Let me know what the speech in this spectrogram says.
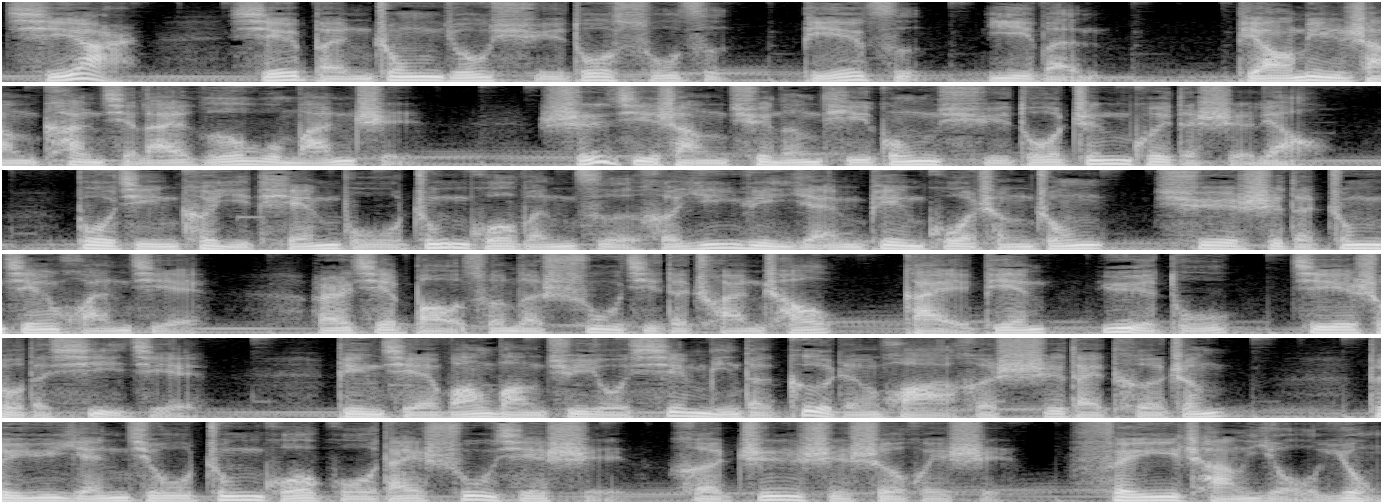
其二，写本中有许多俗字、别字、译文，表面上看起来俄物满纸，实际上却能提供许多珍贵的史料，不仅可以填补中国文字和音韵演变过程中缺失的中间环节。而且保存了书籍的传抄、改编、阅读、接受的细节，并且往往具有鲜明的个人化和时代特征，对于研究中国古代书写史和知识社会史非常有用。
